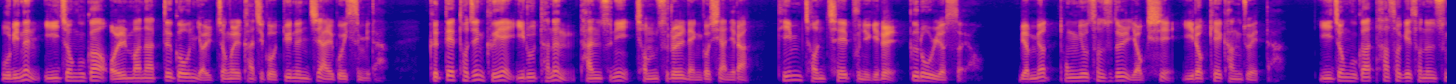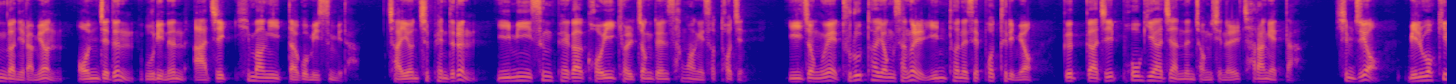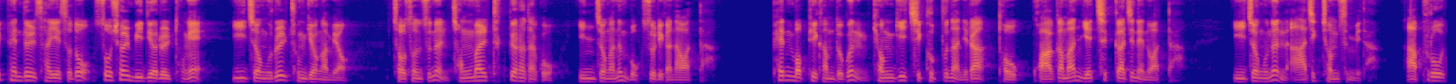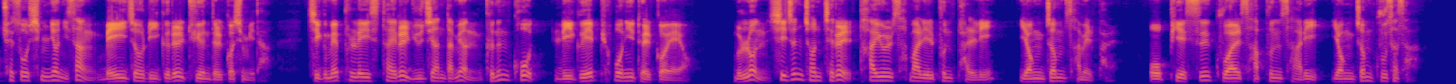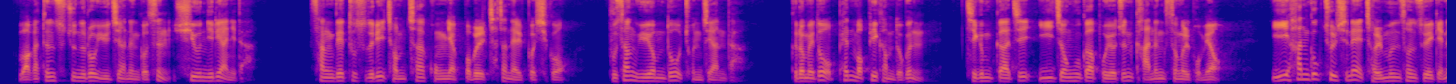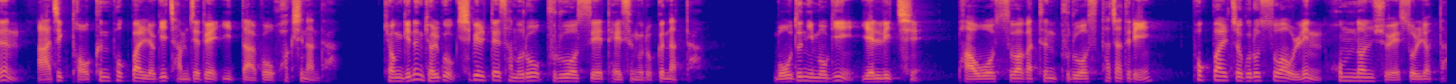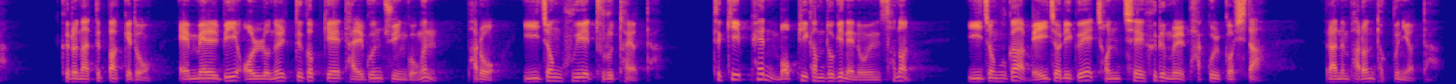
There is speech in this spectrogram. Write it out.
우리는 이정후가 얼마나 뜨거운 열정을 가지고 뛰는지 알고 있습니다. 그때 터진 그의 이루타는 단순히 점수를 낸 것이 아니라 팀 전체의 분위기를 끌어올렸어요. 몇몇 동료 선수들 역시 이렇게 강조했다. 이정후가 타석에 서는 순간이라면 언제든 우리는 아직 희망이 있다고 믿습니다. 자이언츠 팬들은 이미 승패가 거의 결정된 상황에서 터진 이정후의 두루타 영상을 인터넷에 퍼뜨리며 끝까지 포기하지 않는 정신을 자랑했다. 심지어 밀워키 팬들 사이에서도 소셜미디어를 통해 이정후를 존경하며 저 선수는 정말 특별하다고 인정하는 목소리가 나왔다. 팬 머피 감독은 경기 직후뿐 아니라 더욱 과감한 예측까지 내놓았다. 이정우는 아직 젊습니다. 앞으로 최소 10년 이상 메이저 리그를 뒤흔들 것입니다. 지금의 플레이 스타일을 유지한다면 그는 곧 리그의 표본이 될 거예요. 물론 시즌 전체를 타율 3할 1푼 8리 0.318, OPS 9할 4푼 4리 0.944와 같은 수준으로 유지하는 것은 쉬운 일이 아니다. 상대 투수들이 점차 공략법을 찾아낼 것이고 부상 위험도 존재한다. 그럼에도 팬 머피 감독은 지금까지 이정후가 보여준 가능성을 보며 이 한국 출신의 젊은 선수에게는 아직 더 큰 폭발력이 잠재돼 있다고 확신한다. 경기는 결국 11대 3으로 브루어스의 대승으로 끝났다. 모든 이목이 옐리치, 바우어스와 같은 브루어스 타자들이 폭발적으로 쏘아 올린 홈런쇼에 쏠렸다. 그러나 뜻밖에도 MLB 언론을 뜨겁게 달군 주인공은 바로 이정후의 두루타였다. 특히 팬 머피 감독이 내놓은 선언, 이정후가 메이저리그의 전체 흐름을 바꿀 것이다. 라는 발언 덕분이었다.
